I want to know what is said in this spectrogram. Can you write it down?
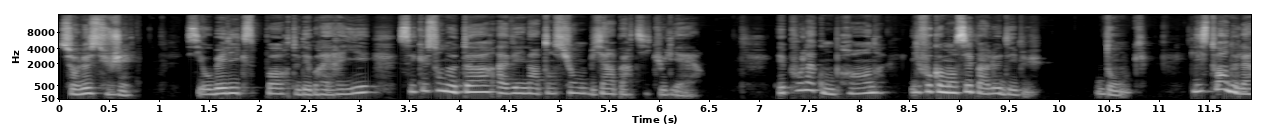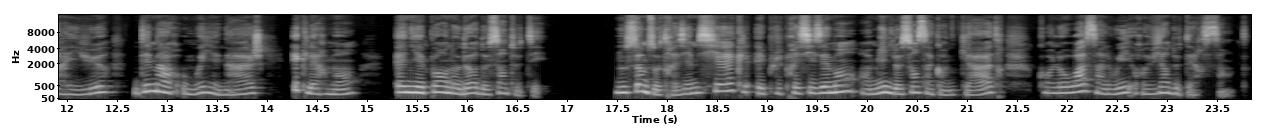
sur le sujet. Si Obélix porte des braies rayés, c'est que son auteur avait une intention bien particulière. Et pour la comprendre, il faut commencer par le début. Donc, l'histoire de la rayure démarre au Moyen Âge et clairement, elle n'y est pas en odeur de sainteté. Nous sommes au XIIIe siècle et plus précisément en 1254 quand le roi Saint Louis revient de Terre Sainte.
